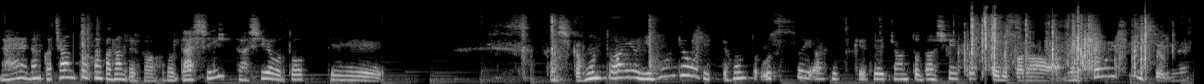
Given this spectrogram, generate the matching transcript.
ねえ、なんかちゃんと、なんかなんていうの、この出汁？出汁を取って、確か本当ああいう日本料理って本当薄い味付けでちゃんと出汁取ってるから、めっちゃ美味しいんですよね。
